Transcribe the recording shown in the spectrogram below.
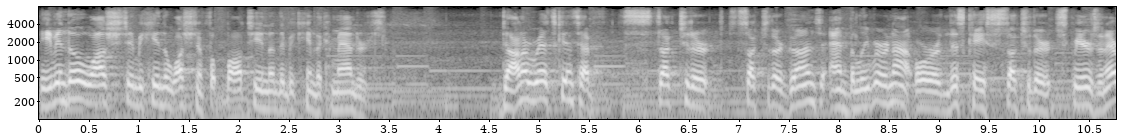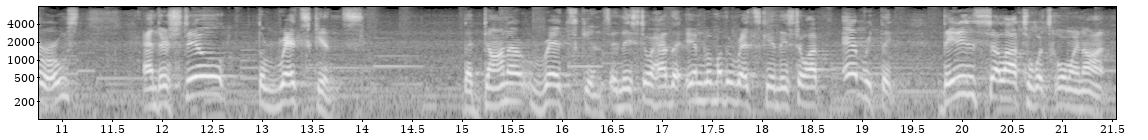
Even though Washington became the Washington football team, then they became the Commanders. Donna Redskins have stuck to their stuck to their guns, and believe it or not, or in this case, stuck to their spears and arrows, and they're still the Redskins the Donna Redskins, and they still have the emblem of the Redskin. They still have everything. They didn't sell out to what's going on.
